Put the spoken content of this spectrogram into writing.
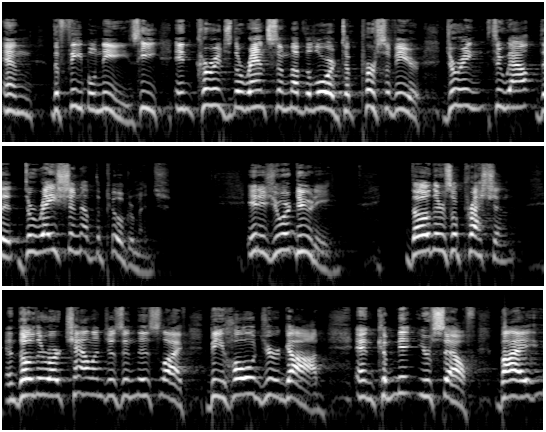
and the feeble knees. He encouraged the ransom of the Lord to persevere during throughout the duration of the pilgrimage. It is your duty, though there's oppression, and though there are challenges in this life, behold your God and commit yourself by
